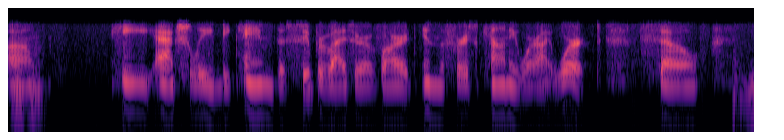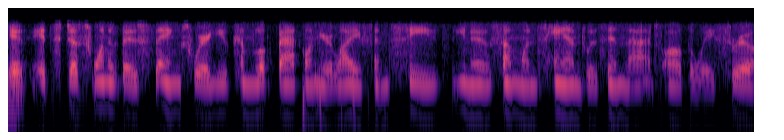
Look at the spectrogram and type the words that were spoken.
um, mm-hmm. he actually became the supervisor of art in the first county where I worked. So Mm-hmm. It, it's just one of those things where you can look back on your life and see, you know, someone's hand was in that all the way through.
